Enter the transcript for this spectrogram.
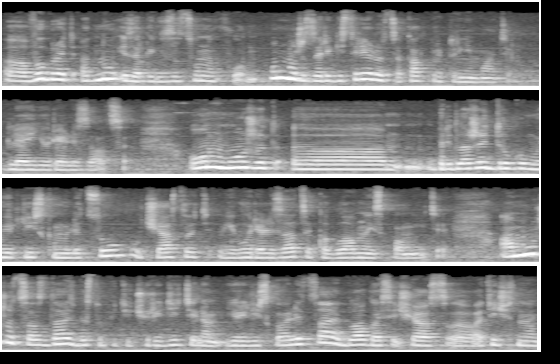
э, выбрать одну из организационных форм. Он может зарегистрироваться как предприниматель для ее реализации. Он может э, предложить другому юридическому лицу участвовать в его реализации как главный исполнитель. А может создать, выступить учредителем юридического лица. И благо сейчас э, отечественное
